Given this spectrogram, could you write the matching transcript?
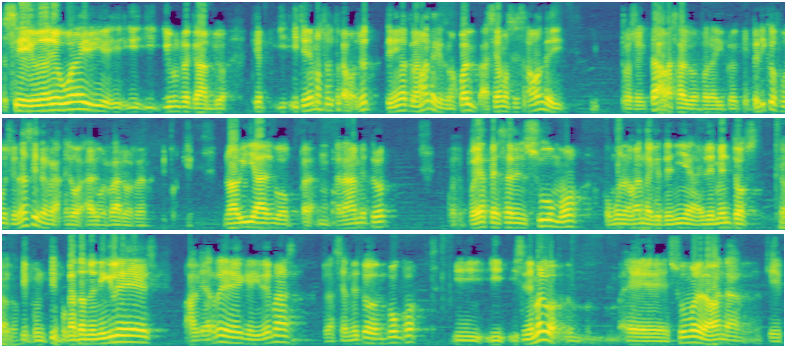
Sí, un año güey y, y- y un recambio. Que- y, y tenemos otra, yo tenía otras bandas que con las cuales hacíamos esa onda y, proyectabas algo por ahí, pero que Perico funcionase era algo, algo raro realmente, porque no había algo, un parámetro. Pues Podías pensar en Sumo como una banda que tenía elementos, Claro. eh, tipo un tipo cantando en inglés, había reggae y demás, pero hacían de todo un poco. Y, y- y sin embargo, eh, Sumo era una banda que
